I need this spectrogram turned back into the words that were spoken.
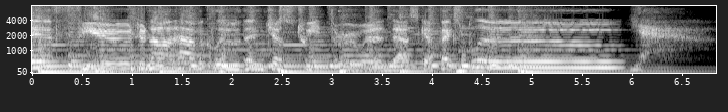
If you do not have a clue, then just tweet through and ask FX Blue. Yeah.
